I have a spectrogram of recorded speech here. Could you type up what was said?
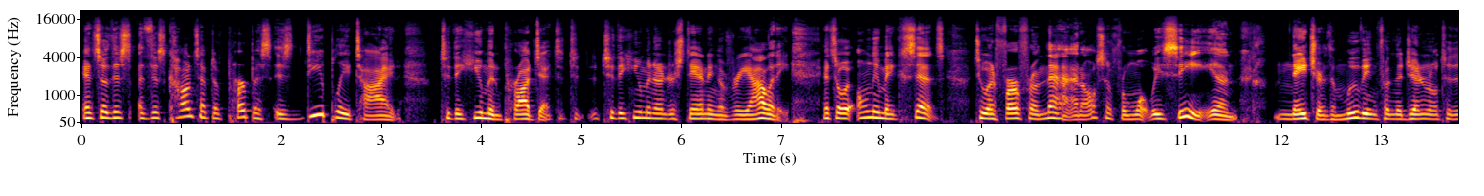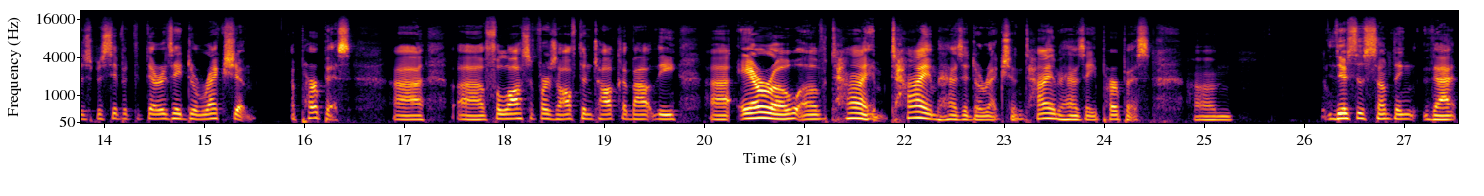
And so this this concept of purpose is deeply tied to the human project, to, to the human understanding of reality. And so it only makes sense to infer from that and also from what we see in nature, the moving from the general to the specific, that there is a direction, a purpose. Uh, uh, philosophers often talk about the uh, arrow of time. Time has a direction, time has a purpose. Um, this is something that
